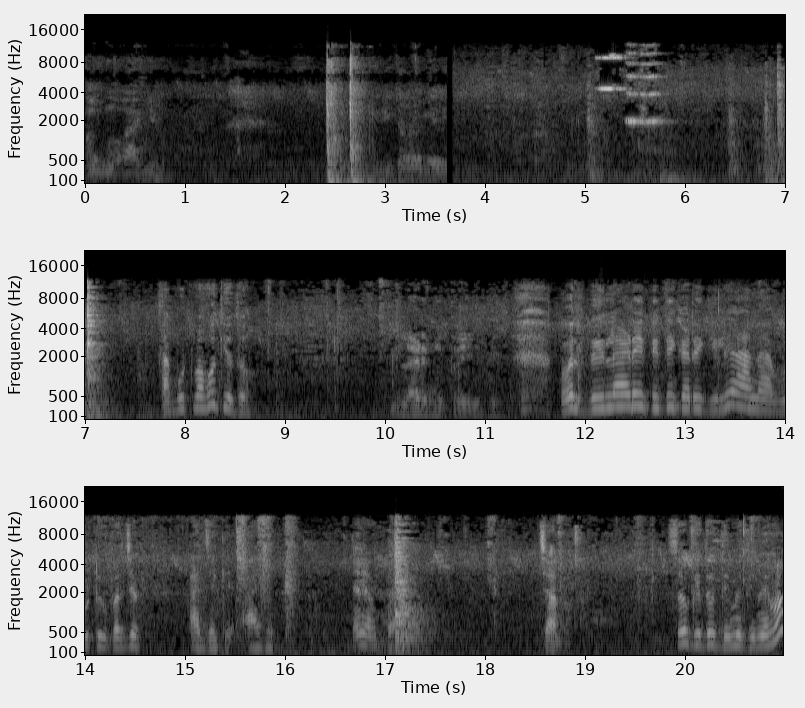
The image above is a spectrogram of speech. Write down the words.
પગમાં વાગ્યું. તા બૂટમાં શું થયું તો બિલાડી ઉતરી ગઈ બોલ બિલાડી પીતી કરી ગઈ લે આના બૂટ ઉપર. જો આજે કે આજે એને ઉપર. ચાલો. શું કીધું? ધીમે ધીમે હો.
